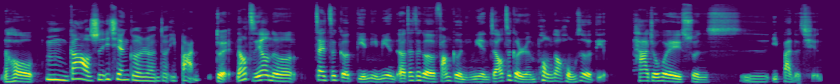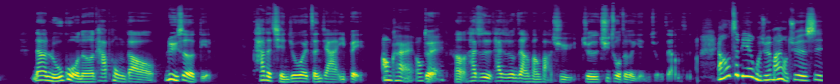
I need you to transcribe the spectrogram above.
然后嗯，刚好是一千个人的一半。对，然后只要呢，在这个点里面，呃，在这个方格里面，只要这个人碰到红色的点，他就会损失一半的钱。那如果呢，他碰到绿色的点，他的钱就会增加一倍。OK OK，对，嗯，他就是他就是用这样的方法去就是去做这个研究这样子。然后这边我觉得蛮有趣的是，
